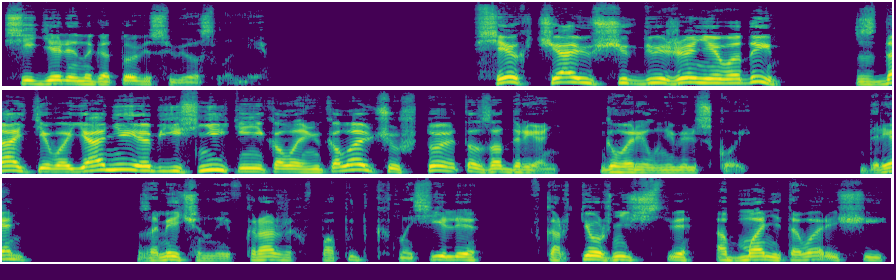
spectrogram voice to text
сидели наготове с веслами. «Всех чающих движения воды сдайте вояне и объясните Николаю Николаевичу, что это за дрянь», — говорил Невельской. Дрянь, замеченные в кражах, в попытках насилия, в картежничестве, обмане товарищей,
